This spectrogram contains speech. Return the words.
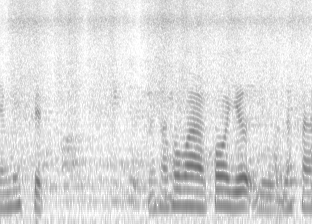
ยังไม่เสร็จนะคะ เพราะว่าก็เยอะอยู่นะคะ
